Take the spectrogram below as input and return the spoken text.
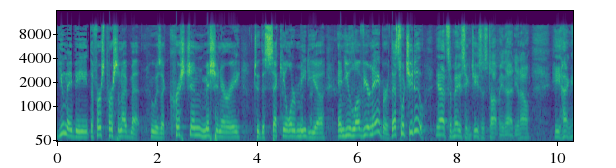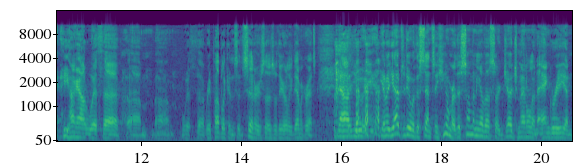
you may be the first person I've met who is a Christian missionary to the secular media, and you love your neighbor. That's what you do. Yeah, it's amazing. Jesus taught me that. You know, he hung he hung out with uh, um, um, with uh, Republicans and sinners. Those were the early Democrats. Now you you know you have to do it with a sense of humor. There's so many of us are judgmental and angry, and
